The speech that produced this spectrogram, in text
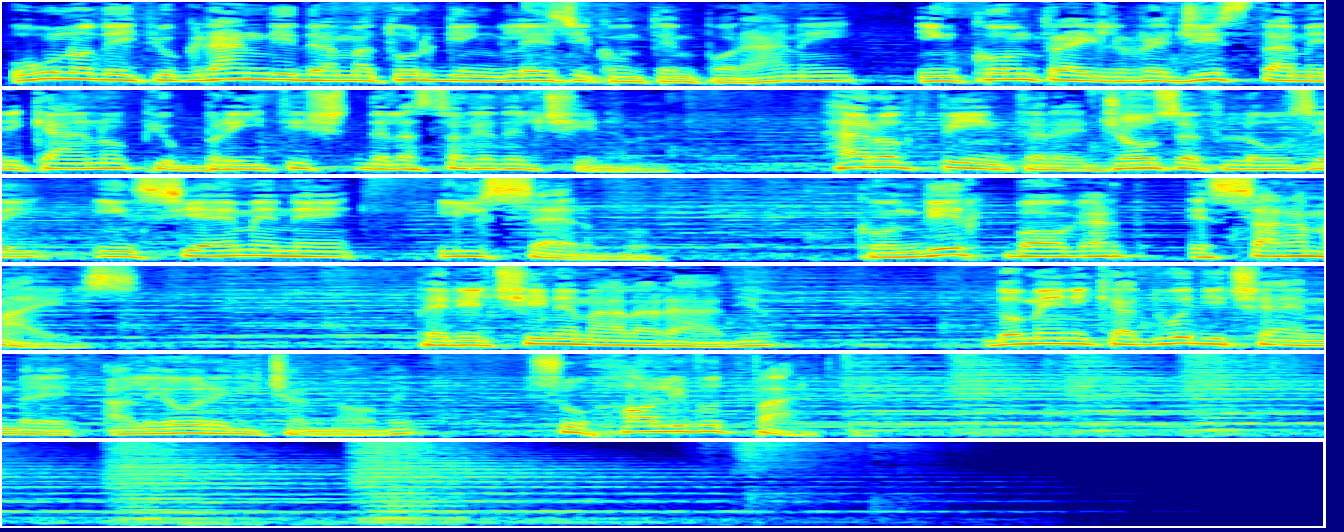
uno dei più grandi drammaturghi inglesi contemporanei incontra il regista americano più british della storia del cinema. Harold Pinter e Joseph Losey insieme ne Il Servo, con Dirk Bogart e Sarah Miles. Per il cinema alla radio, domenica 2 dicembre alle ore 19 su Hollywood Party.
